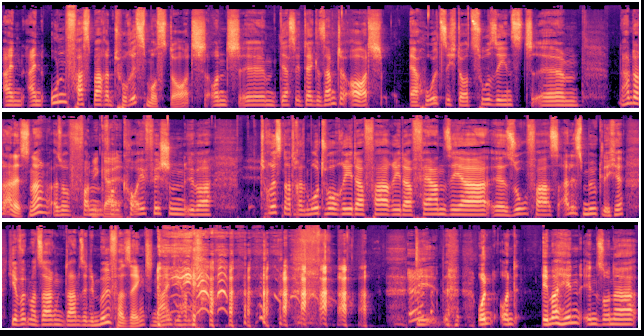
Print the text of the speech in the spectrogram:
ein- einen unfassbaren Tourismus dort und ähm, das, der gesamte Ort erholt sich dort zusehends, ähm, haben dort alles, ne? Also von, von Käufischen über Touristenattraktionen, Motorräder, Fahrräder, Fernseher, äh, Sofas, alles Mögliche. Hier würde man sagen, da haben sie den Müll versenkt. Nein, die haben die, und, und immerhin in so einer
